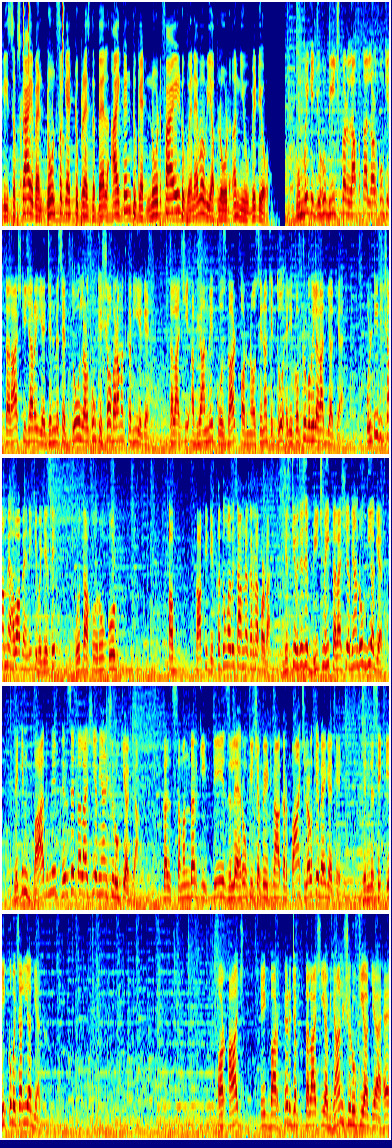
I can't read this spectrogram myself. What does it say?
Please subscribe and don't forget to press the bell icon to get notified whenever we upload a new video. Mumbai के जुहू बीच पर लापता लड़कों की तलाश की जा रही है, जिनमें से दो लड़कों के शव बरामद कर लिए गए। तलाशी अभियान में कोस्ट गार्ड और नौसेना के दो हेलीकॉप्टर को भी लगा दिया गया है। उल्टी दिशा में हवा बहने की वजह से गोताखोरों को अब काफ़ी दिक्कतों का भी सामना करना पड़ रहा है, जिसकी वजह से बीच में ही तलाशी अभियान रोक दिया गया था, लेकिन बाद में फिर से तलाशी अभियान शुरू किया गया। कल समंदर की तेज लहरों की चपेट में आकर पाँच लड़के बह गए थे, जिनमें से एक को बचा लिया गया था। और आज एक बार फिर जब तलाशी अभियान शुरू किया गया है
